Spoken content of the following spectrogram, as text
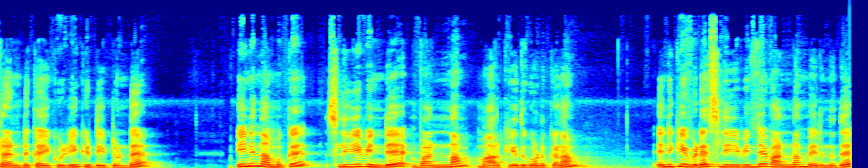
ഫ്രണ്ട് കൈക്കുഴിയും കിട്ടിയിട്ടുണ്ട്. ഇനി നമുക്ക് സ്ലീവിന്റെ വണ്ണം മാർക്ക് ചെയ്ത് കൊടുക്കണം. എനിക്കിവിടെ സ്ലീവിന്റെ വണ്ണം വരുന്നത്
